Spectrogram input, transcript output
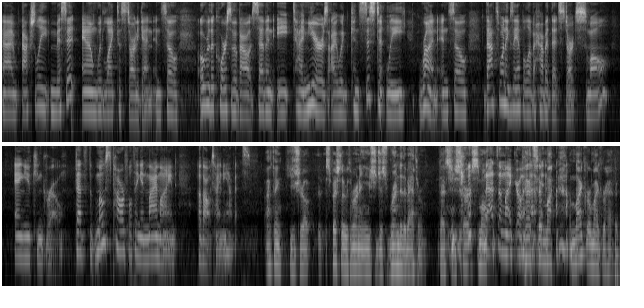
I actually miss it and would like to start again. And so over the course of about seven, eight, ten years, I would consistently run. And so that's one example of a habit that starts small and you can grow. That's the most powerful thing in my mind about tiny habits. I think you should, especially with running, you should just run to the bathroom. That's you start small. That's a micro That's habit a, mi- a micro micro habit.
